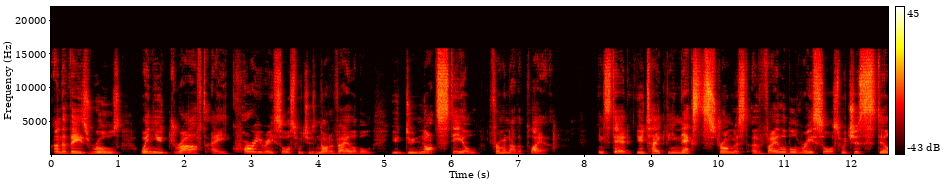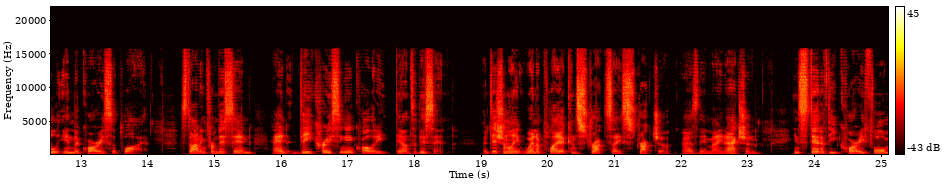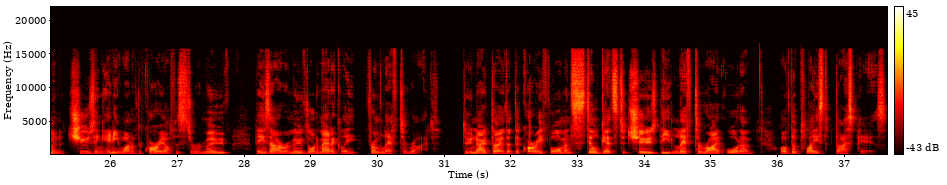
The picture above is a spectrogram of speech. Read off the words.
Under these rules, when you draft a quarry resource which is not available, you do not steal from another player. Instead, you take the next strongest available resource which is still in the quarry supply, starting from this end and decreasing in quality down to this end. Additionally, when a player constructs a structure as their main action, instead of the quarry foreman choosing any one of the quarry offers to remove, these are removed automatically from left to right. Do note though that the quarry foreman still gets to choose the left to right order of the placed dice pairs.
